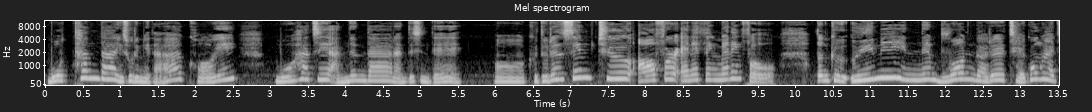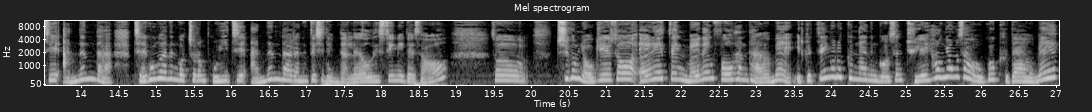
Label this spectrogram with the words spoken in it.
못한다 이 소리입니다. 거의 뭐 하지 않는다 라는 뜻인데 어, 그들은 seem to offer anything meaningful. 어떤 그 의미 있는 무언가를 제공하지 않는다. 제공하는 것처럼 보이지 않는다라는 뜻이 됩니다. rarely seem이 돼서. 그래서 지금 여기에서 anything meaningful 한 다음에 이렇게 thing으로 끝나는 것은 뒤에 형용사 오고 그 다음에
